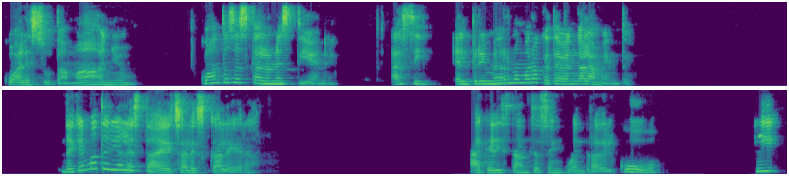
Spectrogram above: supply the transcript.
cuál es su tamaño, cuántos escalones tiene. Así, el primer número que te venga a la mente. ¿De qué material está hecha la escalera? ¿A qué distancia se encuentra del cubo? Y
